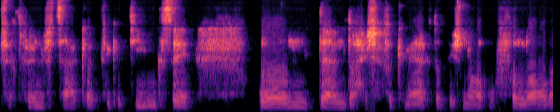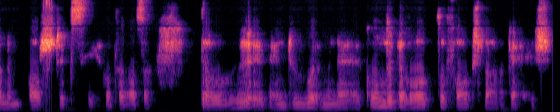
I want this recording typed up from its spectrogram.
vielleicht 15-köpfigen Team gesehen. Und ähm, da hast du einfach gemerkt, du bist noch auf verlorenem Posten gewesen, oder? Also, da, wenn du einem Kundenberater vorgeschlagen hast,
